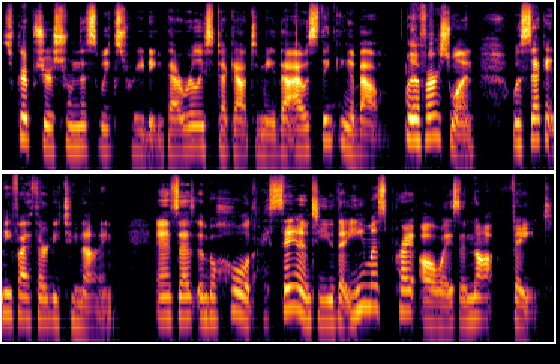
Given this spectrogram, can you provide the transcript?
scriptures from this week's reading that really stuck out to me that I was thinking about. The first one was 2 Nephi 32 9. And it says, And behold, I say unto you that ye must pray always and not faint,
